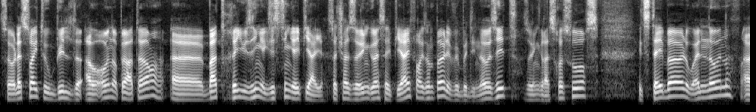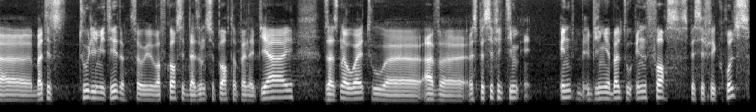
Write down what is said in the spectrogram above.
So let's try to build our own operator, uh, but reusing existing API, such as the Ingress API, for example. Everybody knows it, the Ingress resource. It's stable, well-known, uh, but it's too limited. So of course, it doesn't support OpenAPI. There's no way to uh, have a, a specific team in being able to enforce specific rules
